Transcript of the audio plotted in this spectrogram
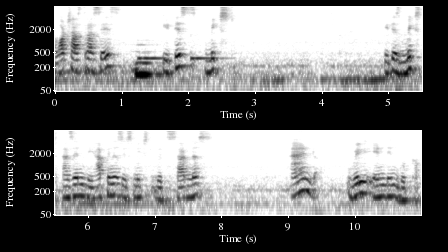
What Shastra says, it is mixed. It is mixed, as in the happiness is mixed with sadness and will end in dukkha.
